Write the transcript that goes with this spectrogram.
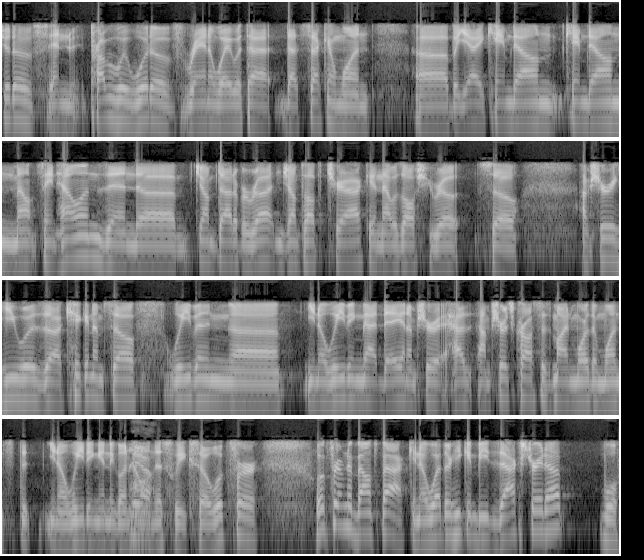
should have and probably would have ran away with that that second one. Uh, but yeah, he came down came down Mount St. Helens and uh, jumped out of a rut and jumped off the track, and that was all she wrote. So I'm sure he was uh, kicking himself leaving, uh, you know, leaving that day, and I'm sure it has. I'm sure it's crossed his mind more than once, that, you know, leading into Glen Helen Yeah. this week. So look for look for him to bounce back. You know, whether he can beat Zach straight up, we'll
